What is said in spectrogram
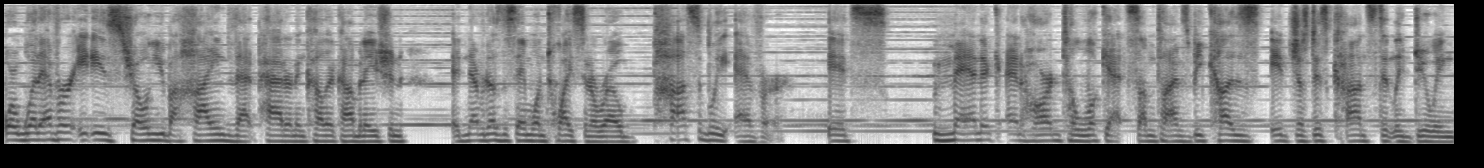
or whatever it is showing you behind that pattern and color combination. It never does the same one twice in a row, possibly ever. It's manic and hard to look at sometimes because it just is constantly doing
